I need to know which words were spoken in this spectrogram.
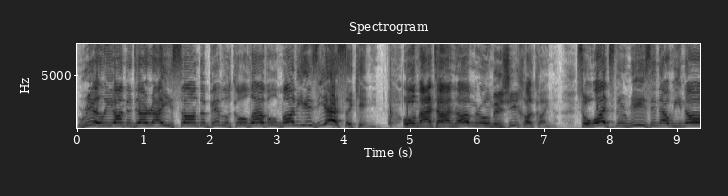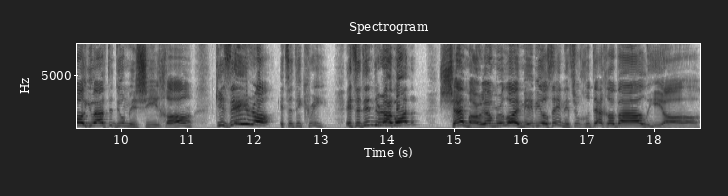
really on the deraisa, on the biblical level, money is yes a kinyan. So what's the reason that we know you have to do mishicha? Gizera. It's a decree. It's a din. Shemar. Maybe you'll say nitzruchutecha ba'aliyah.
